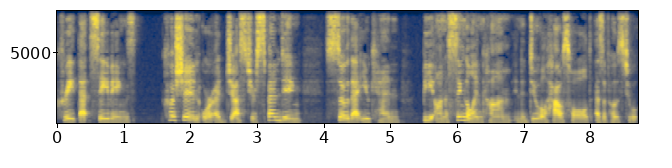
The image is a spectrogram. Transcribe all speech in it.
create that savings cushion or adjust your spending so that you can be on a single income in a dual household as opposed to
